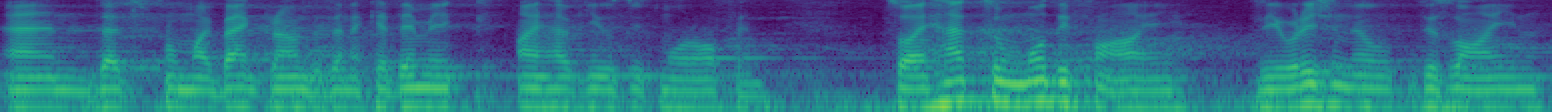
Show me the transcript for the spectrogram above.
and that's from my background as an academic, I have used it more often. So I had to modify the original design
